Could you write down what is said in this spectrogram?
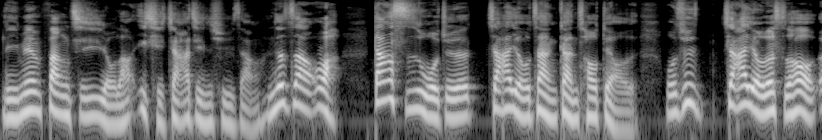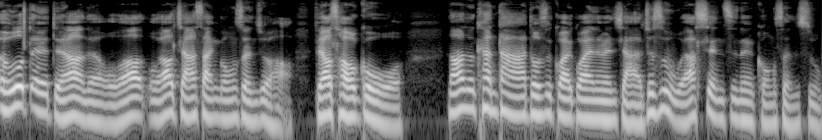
里面放机油，然后一起加进去，这样你就知道哇，当时我觉得加油站干超屌的，我去加油的时候，呃，我对，等一下，我要我要加三公升就好，不要超过我。然后就看大家都是乖乖那边加，就是我要限制那个公升数，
